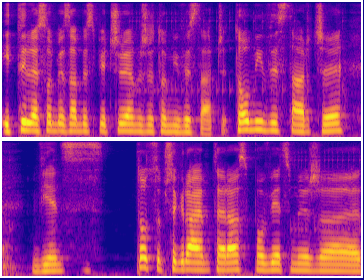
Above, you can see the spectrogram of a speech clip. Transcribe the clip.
i tyle sobie zabezpieczyłem, że to mi wystarczy. To mi wystarczy, więc to, co przegrałem teraz, powiedzmy, że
